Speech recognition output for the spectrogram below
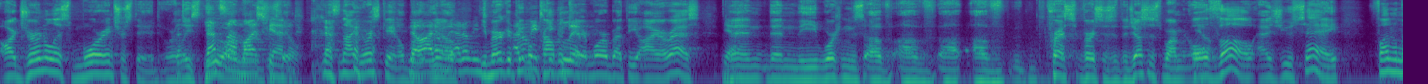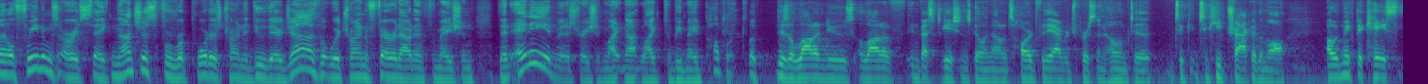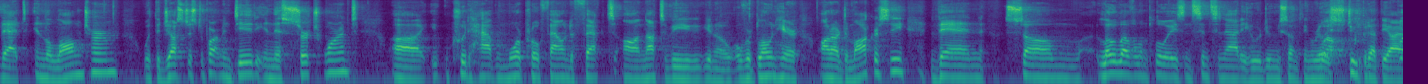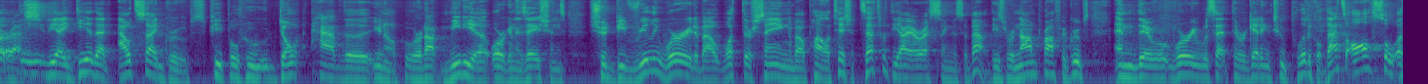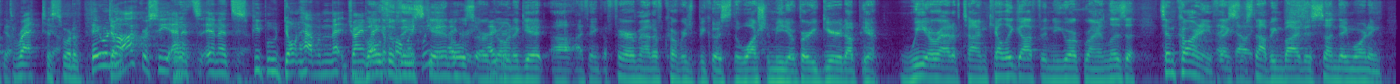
are journalists more interested, or at least you That's are not my interested? scandal. That's not your scandal. no, but, I don't, you know, I don't mean the American people probably care more about the IRS yeah. than than the workings of of uh, of press versus the Justice Department. Yeah. Although, as you say, fundamental freedoms are at stake, not just for reporters trying to do their jobs, but we're trying to ferret out information that any administration might not like to be made public. Look, there's a lot of news, a lot of investigations going on. It's hard for the average person at home to, to, to keep track of them all. I would make the case that in the long term, what the Justice Department did in this search warrant uh, it could have a more profound effect on, not to be you know overblown here, on our democracy than some low-level employees in Cincinnati who are doing something really well, stupid at the IRS. The, the, idea that outside groups, people who don't have the, you know, who are not media organizations, should be really worried about what they're saying about politicians. That's what the IRS thing is about. These were nonprofit groups, and their worry was that they were getting too political. That's also a yeah, threat to yeah. sort of democracy, not, and well, it's and it's yeah. people who don't have a me giant Both of these like scandals are going to get. Uh, I think, a fair amount of coverage because the Washington media are very geared up here. We are out of time. Keli Goff in New York, Ryan Lizza. Tim Carney, thanks, thanks for stopping by this Sunday morning.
